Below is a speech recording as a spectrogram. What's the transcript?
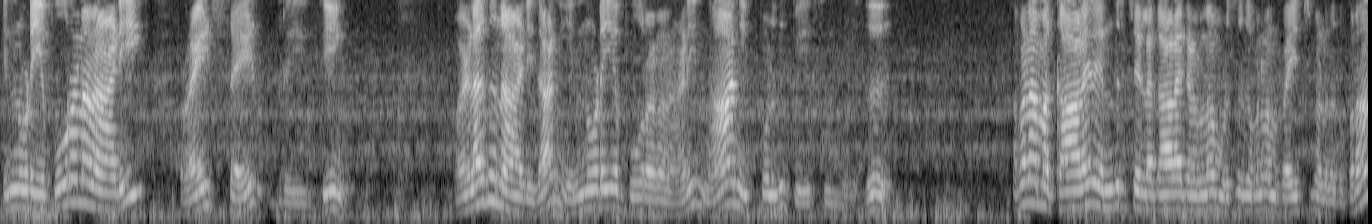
என்னுடைய பூரண நாடி ரைட் சைடு பிரீத்திங் வலது நாடிதான் என்னுடைய பூரண நாடி நான் இப்பொழுது பேசும் பொழுது. அப்போ நம்ம காலையில் எந்திரிச்சு எல்லா காலை முடிச்சதுக்கப்புறம் நம்ம பயிற்சி பண்ணதுக்கப்புறம்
